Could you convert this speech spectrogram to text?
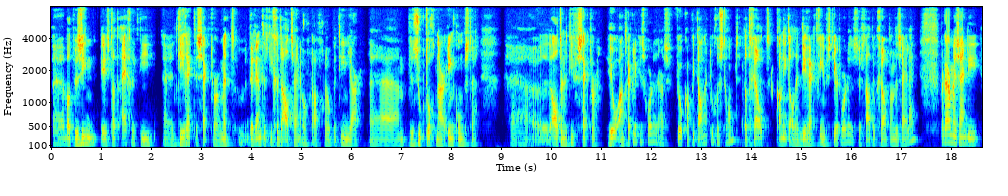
Uh, wat we zien is dat eigenlijk die uh, directe sector met de rentes die gedaald zijn over de afgelopen tien jaar, uh, de zoektocht naar inkomsten, uh, de alternatieve sector heel aantrekkelijk is geworden. Daar is veel kapitaal naartoe gestroomd. Dat geld kan niet altijd direct geïnvesteerd worden, dus er staat ook geld aan de zijlijn. Maar daarmee zijn die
